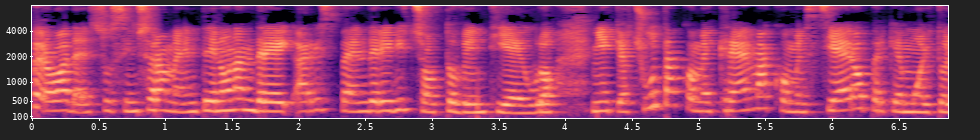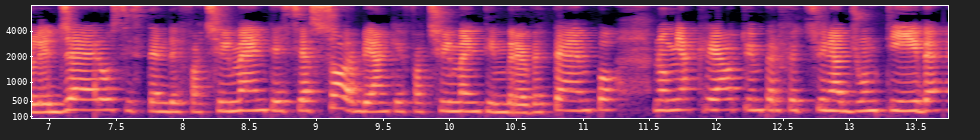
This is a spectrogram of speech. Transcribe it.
però adesso sinceramente non andrei a rispendere 18-20 euro. Mi è piaciuta come crema come siero perché è molto leggero si stende facilmente si assorbe anche facilmente in breve tempo non mi ha creato imperfezioni aggiuntive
